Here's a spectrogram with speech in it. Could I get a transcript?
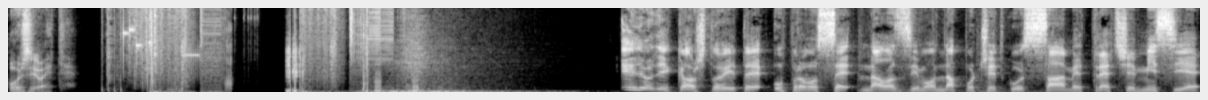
uživajte. I ljudi, kao što vidite, upravo se nalazimo na početku same treće misije.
